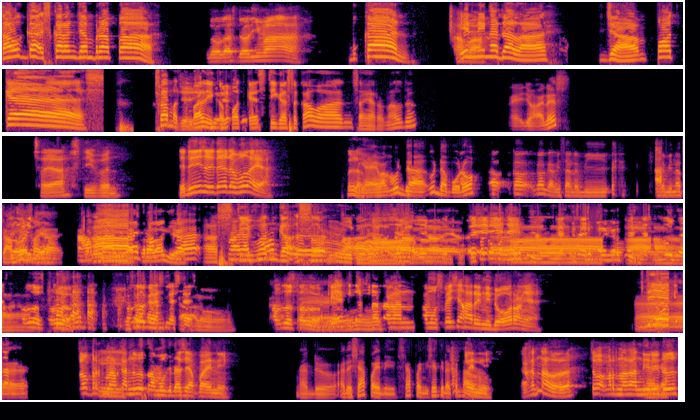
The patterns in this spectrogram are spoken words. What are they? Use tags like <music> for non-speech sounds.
Tahu gak sekarang jam berapa? 12.25. Bukan. Apa? Ini adalah jam podcast. Selamat Anjay. kembali ke podcast Tiga Sekawan. Saya Ronaldo. Kayak Johannes. Saya Steven. Jadi ini ceritanya udah mulai ya? Belum. Ya emang udah, udah bodoh. Kok kok kok nggak bisa lebih Ah, lebih natural lagi saya. Ya? Capek, Ah, lagi ya? Ah, Steven nggak seru Ah, dong. ya, ya, ya. Bisa Eh, kok eh, paling eh, ngerti. eh, Ah. Bisa paling ngerti. Guys, stop dulu, guys. Guys, guys. Stop dulu, stop dulu. Kayaknya kita kedatangan tamu spesial hari ini, dua orang ya. Dia- Eh, Coba perkenalkan dulu tamu kita siapa ini. aduh, ada siapa ini? Siapa ini? Saya tidak Siapa kenal. ini? Gak kenal loh. Coba perkenalkan diri Nah, ya. dulu.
